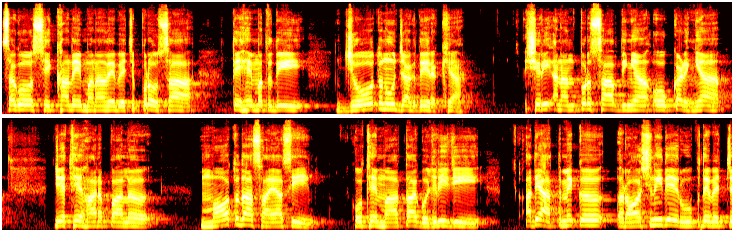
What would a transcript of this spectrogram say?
ਸਗੋਂ ਸਿੱਖਾਂ ਦੇ ਮਨਾਂ ਦੇ ਵਿੱਚ ਭਰੋਸਾ ਤੇ ਹਿੰਮਤ ਦੀ ਜੋਤ ਨੂੰ ਜਗਦੇ ਰੱਖਿਆ। ਸ਼੍ਰੀ ਅਨੰਦਪੁਰ ਸਾਹਿਬ ਦੀਆਂ ਉਹ ਘੜੀਆਂ, ਜਿੱਥੇ ਹਰ ਪਲ ਮੌਤ ਦਾ ਸਾਇਆ ਸੀ, ਉਥੇ ਮਾਤਾ ਗੁਜਰੀ ਜੀ ਅਧਿਆਤਮਿਕ ਰੌਸ਼ਨੀ ਦੇ ਰੂਪ ਦੇ ਵਿੱਚ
